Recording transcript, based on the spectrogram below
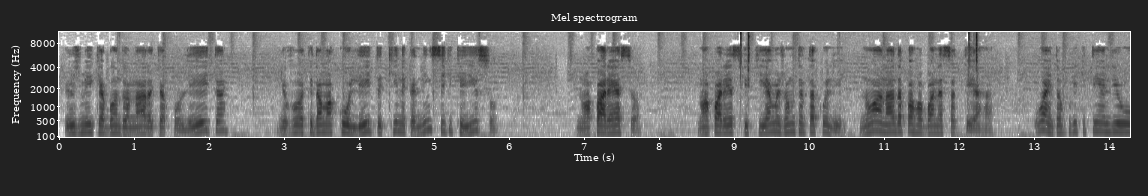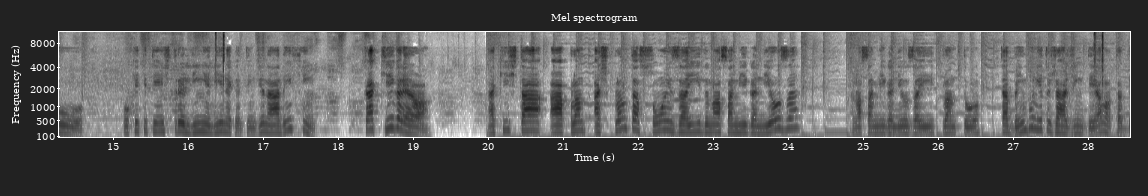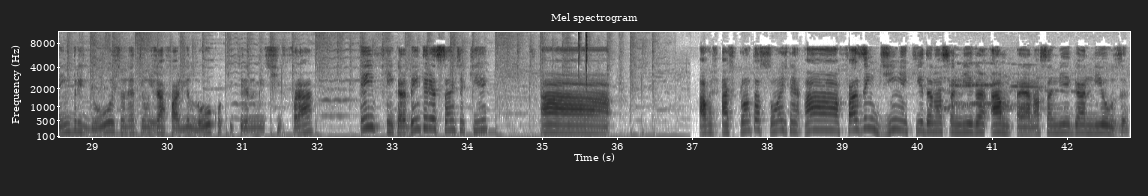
Eles meio que abandonaram aqui a colheita. Eu vou aqui dar uma colheita aqui, né, cara? Nem sei o que, que é isso. Não aparece, ó. Não aparece o que, que é, mas vamos tentar colher. Não há nada para roubar nessa terra. Ué, então por que, que tem ali o... Por que, que tem a estrelinha ali, né? Que eu não entendi nada. Enfim. Aqui, galera, ó. Aqui está a plant... as plantações aí do nossa amiga Neuza. A nossa amiga Neuza aí plantou. Tá bem bonito o jardim dela, ó. Tá bem brilhoso, né? Tem um jafali louco aqui querendo me chifrar. Enfim, cara, bem interessante aqui. A, as, as, plantações, né? A fazendinha aqui da nossa amiga, a, é, a nossa amiga Neuza.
